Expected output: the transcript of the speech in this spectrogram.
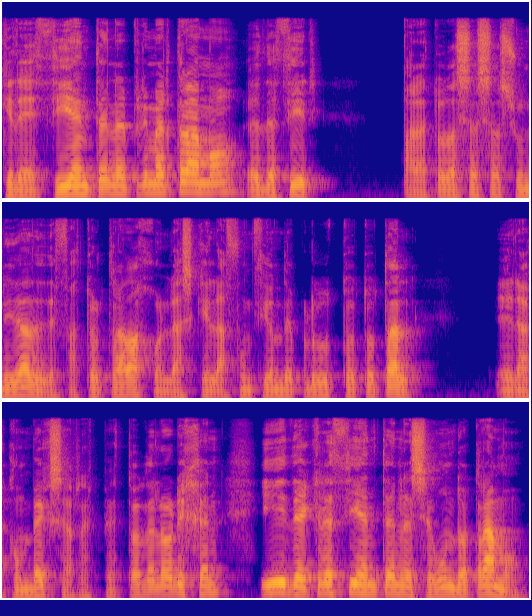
creciente en el primer tramo, es decir, para todas esas unidades de factor trabajo en las que la función de producto total era convexa respecto del origen, y decreciente en el segundo tramo,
